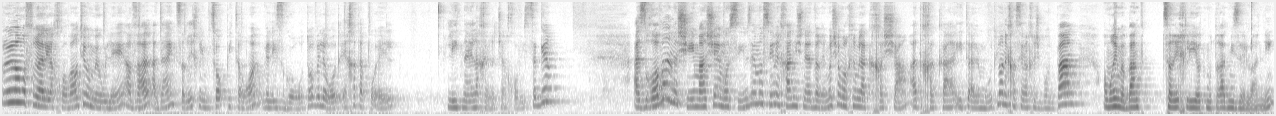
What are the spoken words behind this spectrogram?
לא מפריע לי החוב. אמרתי לו, מעולה, אבל עדיין צריך למצוא פתרון ולסגור אותו ולראות איך אתה פועל להתנהל אחרת שהחוב ייסגר. אז רוב האנשים, מה שהם עושים, זה הם עושים אחד משני הדברים, או שהם הולכים להכחשה, הדחקה, התעלמות, לא נכנסים לחשבון בנק, אומרים הבנק צריך להיות מוטרד מזה, לא אני,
